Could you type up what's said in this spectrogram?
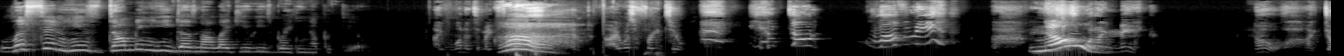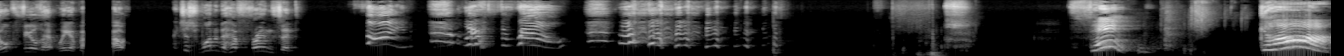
listen, he's dumping. He does not like you. He's breaking up with you. I wanted to make friends, I was afraid to. You don't love me? No. This is what I mean. No, I don't feel that way about. I just wanted to have friends, and Fine. We're through. Thank God.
